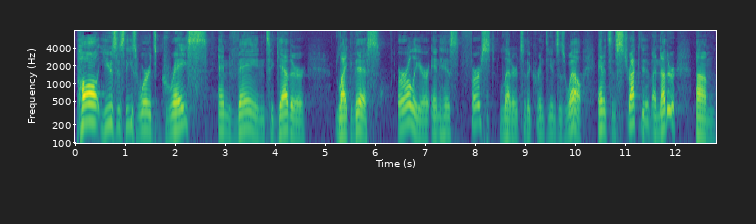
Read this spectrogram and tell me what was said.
Paul uses these words grace and vain together like this earlier in his first letter to the Corinthians as well. And it's instructive. Another um,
